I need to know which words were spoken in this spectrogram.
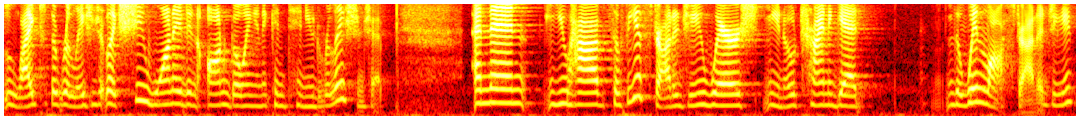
liked the relationship, like she wanted an ongoing and a continued relationship. And then you have Sophia's strategy, where she, you know trying to get the win-loss strategy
